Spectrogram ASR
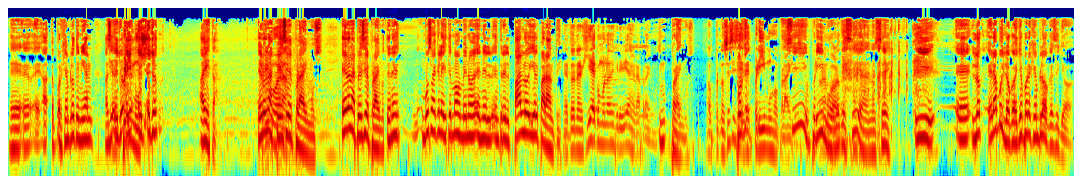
Eh, eh, eh, ah, por ejemplo, tenían... Así, El ellos, Primus. ellos- ellos- ahí está. Era una especie era. de Primus. Era una especie de Primus. Tenés, vos sabés que le diste más o menos en el, entre el palo y el parante. Tu energía, como lo describías, era Primus. Mm, Primus. O- No sé si se Porque- dice Primus o Primus. Sí, No importa. lo que sea, no sé. Y eh, era muy loco. Yo, por ejemplo, qué sé yo,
